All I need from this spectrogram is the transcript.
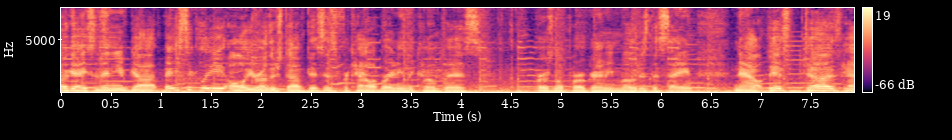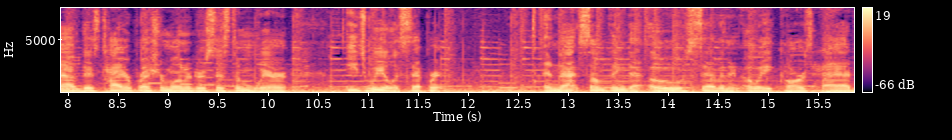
Okay, so then you've got basically all your other stuff. This is for calibrating the compass. Personal programming mode is the same. Now, this does have this tire pressure monitor system where each wheel is separate. And that's something that 07 and 08 cars had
